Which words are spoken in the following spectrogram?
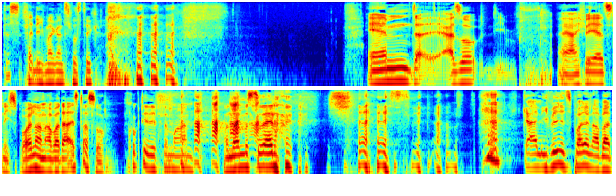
das fände ich mal ganz lustig. Ähm, da, also, die, ja, ich will jetzt nicht spoilern, aber da ist das so. Guck dir den Film mal an. und dann bist du. Scheiße. Geil, ich will nicht spoilern, aber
